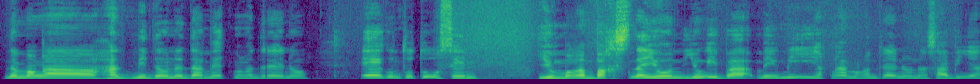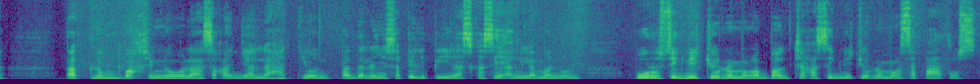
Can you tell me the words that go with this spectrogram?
ng mga handmade daw na damit mga Dre no. Eh kung tutuusin, yung mga box na yon, yung iba may umiiyak nga mga Dre no, nasabi niya, tatlong box yung nawala sa kanya, lahat yon padala niya sa Pilipinas kasi ang laman nun puro signature ng mga bag tsaka signature ng mga sapatos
